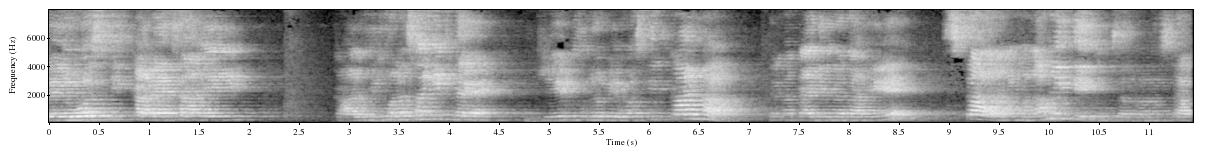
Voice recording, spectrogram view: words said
व्यवस्थित काढायचं आहे. काल मी तुम्हाला सांगितलंय जे मुलं व्यवस्थित काढला त्यांना काय देणार आहे? स्टार आणि मला माहितीये आहे सर्वांना स्टार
